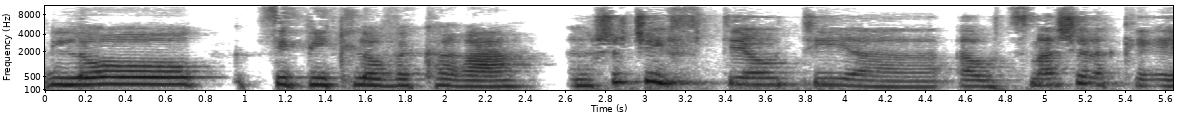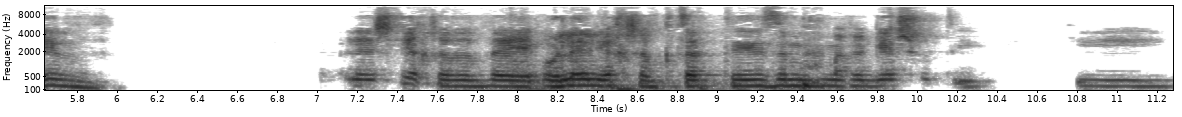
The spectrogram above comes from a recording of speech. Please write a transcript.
לא ציפית לו וקרה? אני חושבת שהפתיע אותי העוצמה של הכאב. יש לי עכשיו, ועולה לי עכשיו קצת, זה מרגש אותי. כי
